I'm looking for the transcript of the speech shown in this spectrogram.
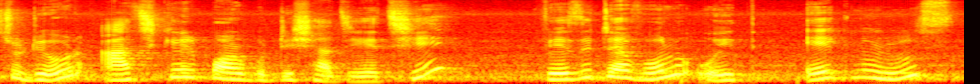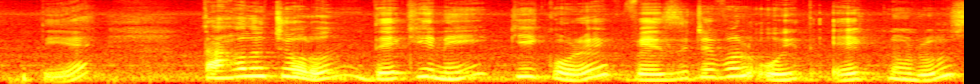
স্টুডিওর আজকের পর্বটি সাজিয়েছি ভেজিটেবল উইথ এগ নুডলস দিয়ে। তাহলে চলুন দেখে নিই কী করে ভেজিটেবল উইথ এগ নুডলস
